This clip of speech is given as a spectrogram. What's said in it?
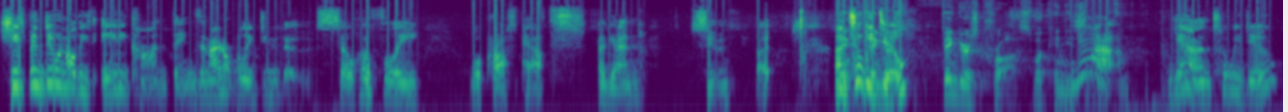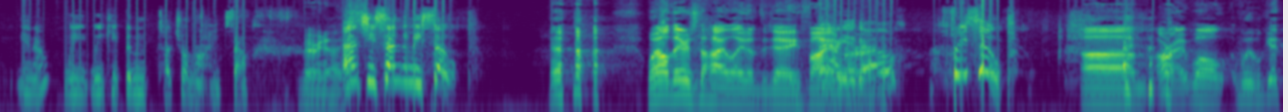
she's been doing all these 80 con things and I don't really do those. So hopefully we'll cross paths again soon. But until we do, Fingers crossed. What can you say? yeah. Yeah. Until we do, you know, we, we keep in touch online. So, Very nice. and she's sending me soap. well, there's the highlight of the day. If I There you heard. go. Free soup. Um, all right. Well, we will get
